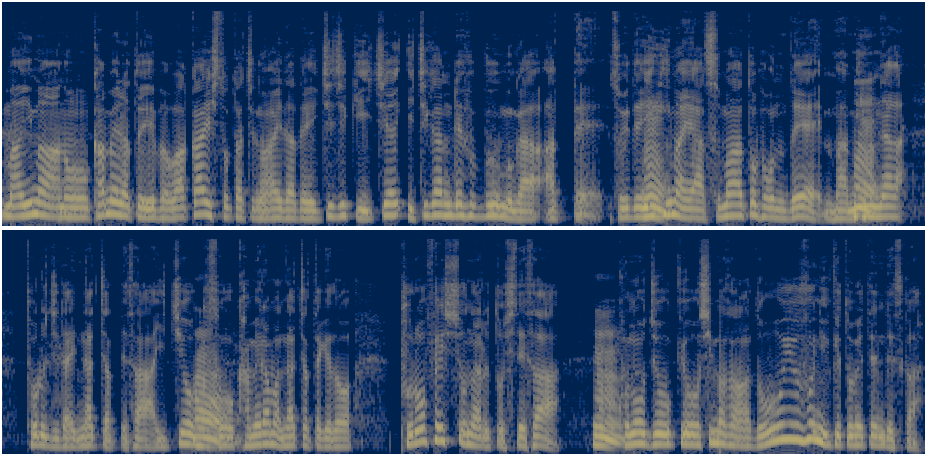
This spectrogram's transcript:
まあ今あのカメラといえば若い人たちの間で一時期一一眼レフブームがあってそれでうん。今やスマートフォンでまあみんな撮る時代になっちゃってさ一応うん。そうカメラマンになっちゃったけどプロフェッショナルとしてさうんこの状況を島さんはどういうふうに受け止めてんですか？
